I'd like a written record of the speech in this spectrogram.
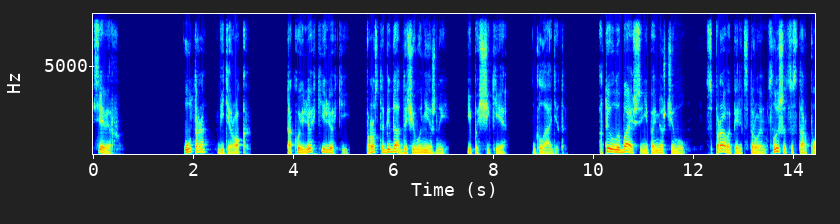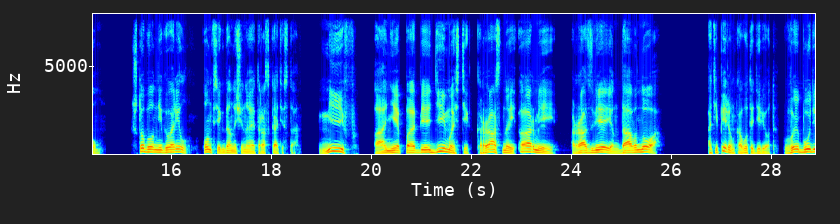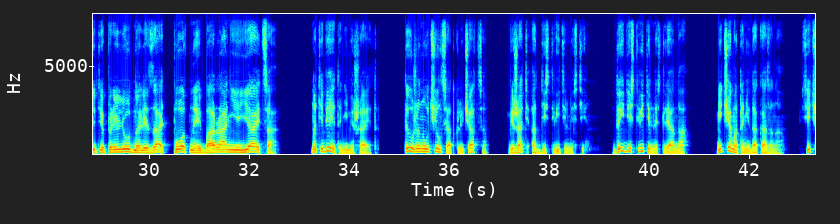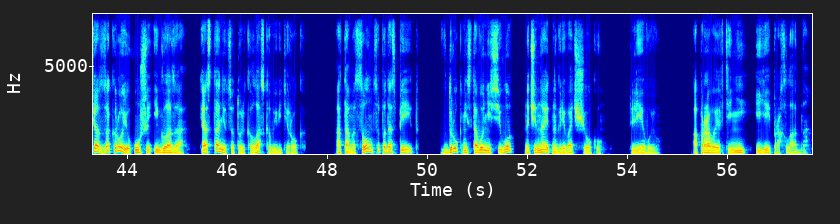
Север. Утро, ветерок. Такой легкий-легкий, просто беда до чего нежный. И по щеке гладит. А ты улыбаешься, не поймешь чему. Справа перед строем слышится старпом. Что бы он ни говорил, он всегда начинает раскатисто. Миф о непобедимости Красной Армии развеян давно. А теперь он кого-то дерет. Вы будете прилюдно лизать потные бараньи яйца. Но тебе это не мешает. Ты уже научился отключаться, бежать от действительности. Да и действительность ли она? Ничем это не доказано. Сейчас закрою уши и глаза, и останется только ласковый ветерок. А там и солнце подоспеет. Вдруг ни с того ни с сего начинает нагревать щеку, левую, а правая в тени и ей прохладно.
